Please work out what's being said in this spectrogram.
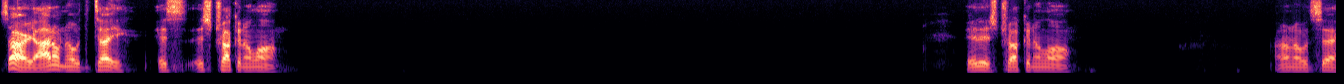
Sorry, I don't know what to tell you. It's it's trucking along. It is trucking along. I don't know what to say.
